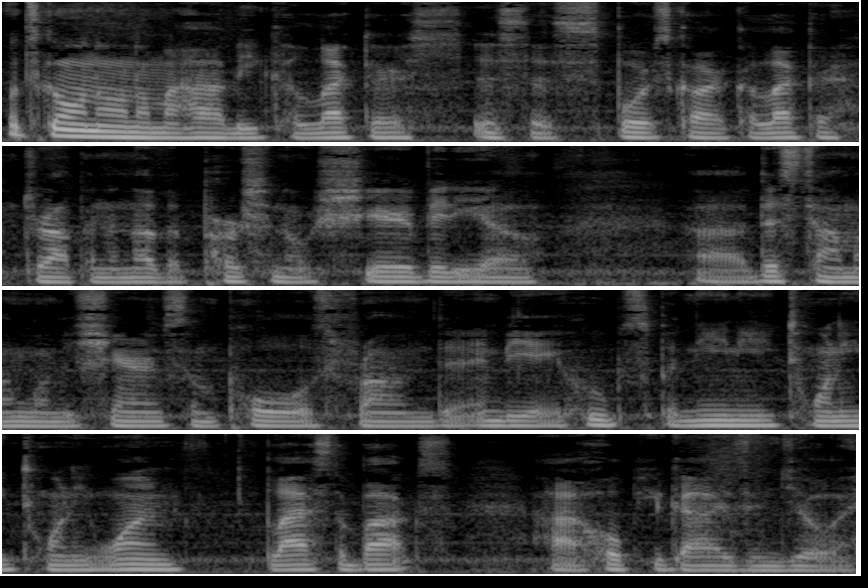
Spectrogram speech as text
What's going on on my hobby collectors? It's the sports car collector dropping another personal share video. Uh, this time I'm going to be sharing some pulls from the NBA Hoops Panini 2021 Blaster Box. I hope you guys enjoy.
